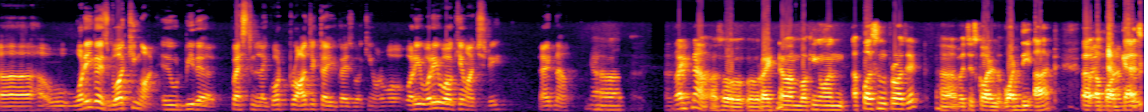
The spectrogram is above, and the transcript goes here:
Uh, how, what are you guys working on? It would be the question. Like, what project are you guys working on? What are you What are you working on, Shri, right now? Uh, right now, uh, so uh, right now I'm working on a personal project uh, which is called What the Art, uh, a podcast.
